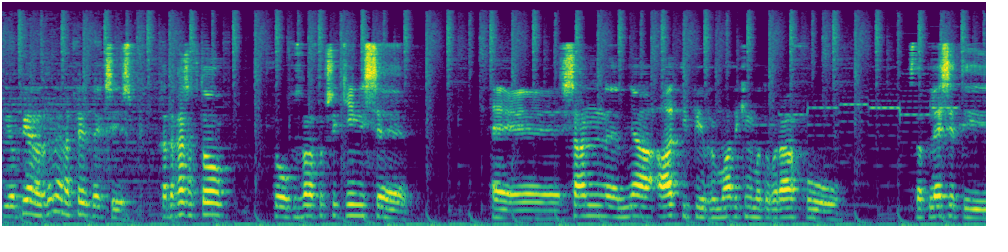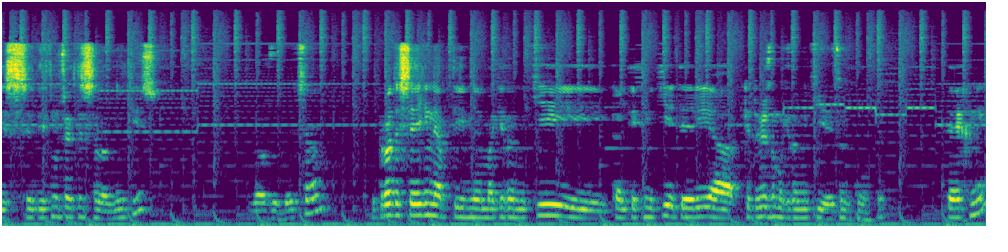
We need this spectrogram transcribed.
Η οποία αναδρομή αναφέρει τα εξής. Καταρχάς αυτό το φεστιβάλ αυτό ξεκίνησε ε, σαν μια άτυπη εβδομάδα κινηματογράφου στα πλαίσια της Διεθνούς Έκθεσης Θεσσαλονίκης για όσους δεν το ήξεραν. Η πρόταση έγινε από την μακεδονική καλλιτεχνική εταιρεία και τονίζω μακεδονική έτσι να το πούμε αυτό, τέχνη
